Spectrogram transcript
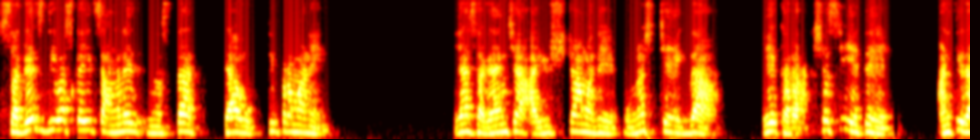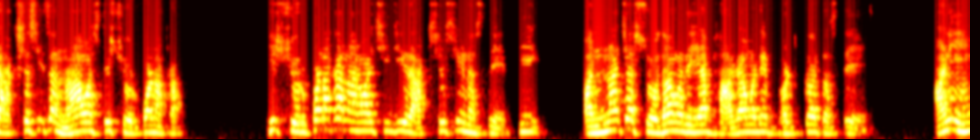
सगळेच दिवस काही चांगले नसतात त्या उक्तीप्रमाणे या सगळ्यांच्या आयुष्यामध्ये पुनश्च एकदा एक राक्षसी येते आणि ती राक्षसीचं नाव असते शूर्पणखा. ही शूर्पणखा नावाची जी राक्षसी नसते ती अन्नाच्या शोधामध्ये या भागामध्ये भटकत असते. आणि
